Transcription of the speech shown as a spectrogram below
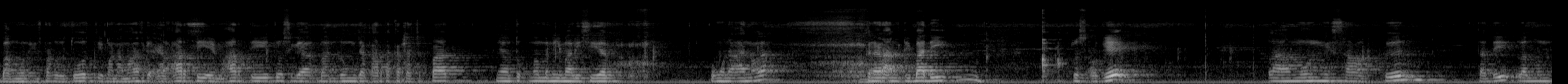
bangun infrastruktur di mana-mana juga LRT, MRT, terus juga Bandung, Jakarta kereta cepat yang untuk meminimalisir penggunaan lah kendaraan pribadi. Terus oke, lamun misalkan tadi lamun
